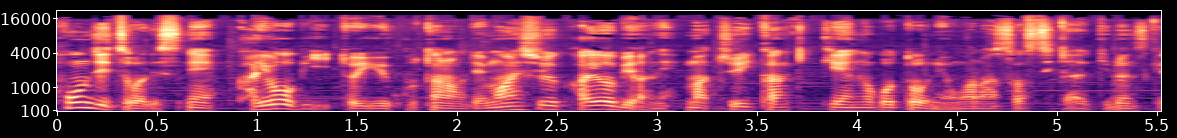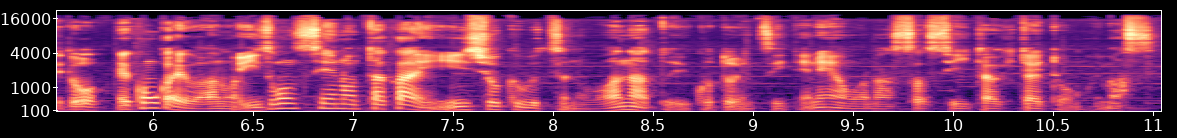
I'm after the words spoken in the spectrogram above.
本日はですね、火曜日ということなので、毎週火曜日はね、まあ、注意喚起系のことをね、お話しさせていただいてるんですけど、今回はあの、依存性の高い飲食物の罠ということについてね、お話しさせていただきたいと思います。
